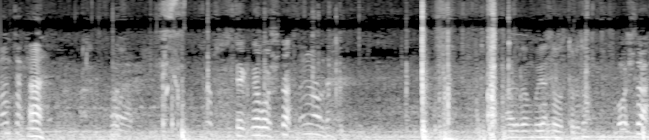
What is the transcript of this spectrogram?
Ben takayım. Ha. Tekne boşta. Ben aldı. Hadi ben bu yanda oturdum. Boşta.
